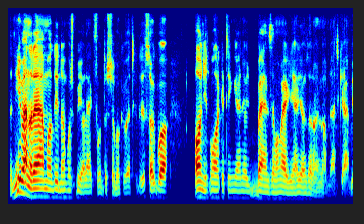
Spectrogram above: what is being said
De nyilván a Real Madridnak most mi a legfontosabb a következő szakban? Annyit marketingelni, hogy Benzema megnyerje az aranylabdát kb.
